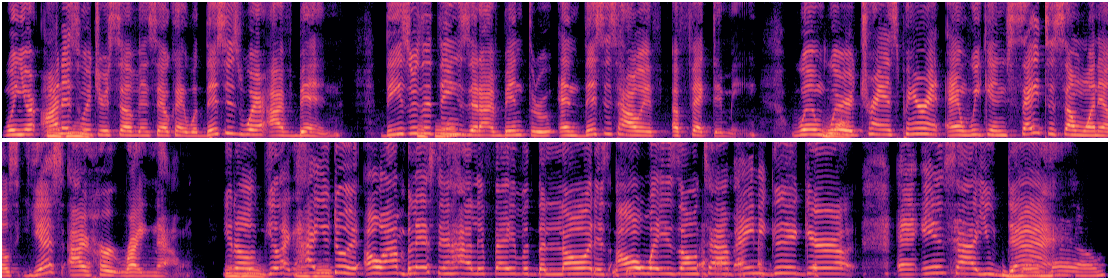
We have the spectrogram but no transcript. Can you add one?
when you're honest mm-hmm. with yourself and say, okay, well, this is where I've been. These are the mm-hmm. things that I've been through, and this is how it affected me. When yeah. we're transparent and we can say to someone else, yes, I hurt right now. You know, mm-hmm. you're like, how you mm-hmm. doing? Oh, I'm blessed and highly favored. The Lord is always on time. Ain't he good, girl? And inside you die. No,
